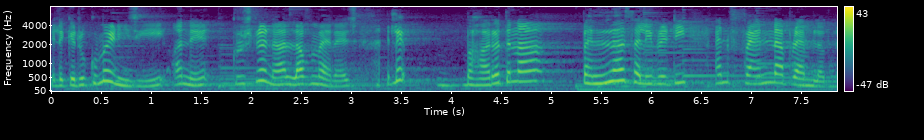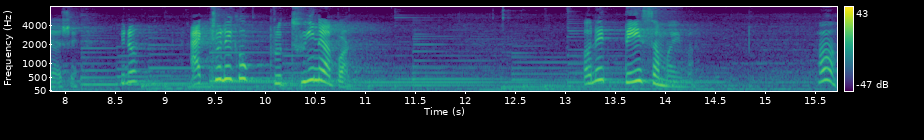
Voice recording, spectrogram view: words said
એટલે કે રૂકમણીજી અને કૃષ્ણના લવ મેરેજ એટલે ભારતના પહેલા સેલિબ્રિટી એન્ડ ફેનના પ્રેમ લગ્ન છે નો એકચ્યુઅલી કહું પૃથ્વીના પણ. અને તે સમયમાં. હા,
